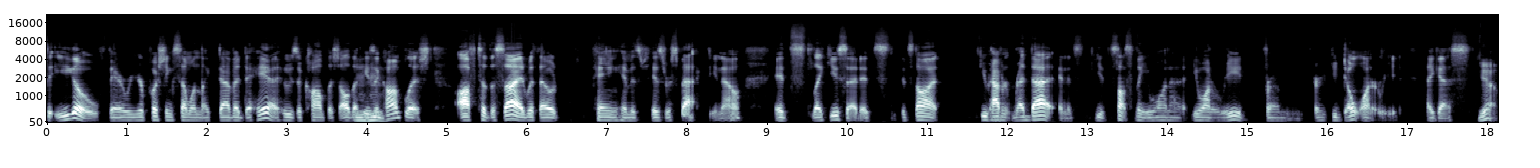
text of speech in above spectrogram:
the ego there where you're pushing someone like David De Gea, who's accomplished all that he's Mhm. accomplished, off to the side without paying him his his respect. You know, it's like you said, it's it's not you haven't read that, and it's it's not something you wanna you wanna read from or you don't want to read, I guess, Yeah.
